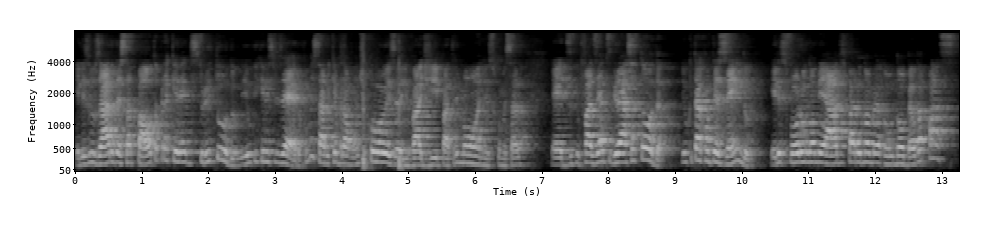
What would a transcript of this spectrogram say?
eles usaram dessa pauta para querer destruir tudo. E o que, que eles fizeram? Começaram a quebrar um monte de coisa, invadir patrimônios, começaram a é, fazer a desgraça toda. E o que está acontecendo? Eles foram nomeados para o Nobel da Paz.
